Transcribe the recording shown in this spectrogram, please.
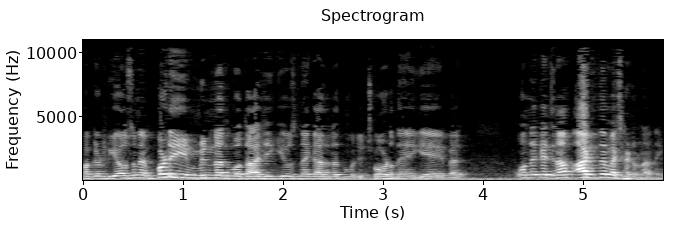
पकड़ लिया, उसने बड़ी मिन्नत मोताजी की, उसने कहा, हज़रत, मुझे छोड़ दें, ये उन्होंने कहा, जनाब, आज तो मैं छड़ना नहीं।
